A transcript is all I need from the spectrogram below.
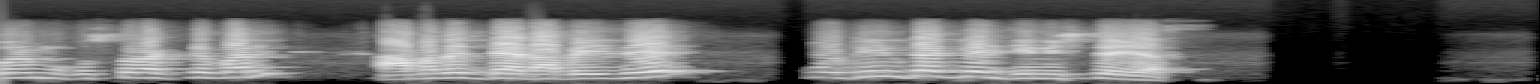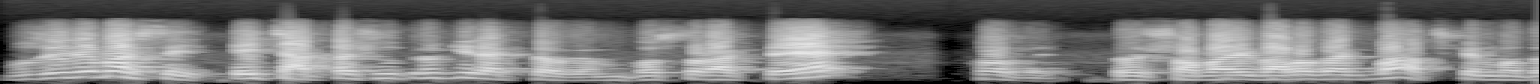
করে মুখস্থ রাখতে পারি, আমাদের ডেটাবেজে কঠিন থাকলে এই জিনিসটাই আছে। বুঝতে পারছি? এই চারটা সূত্র কি রাখতে হবে? মুখস্থ রাখতে হবে। তো সবাই ভালো থাকবা, আজকের মতো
